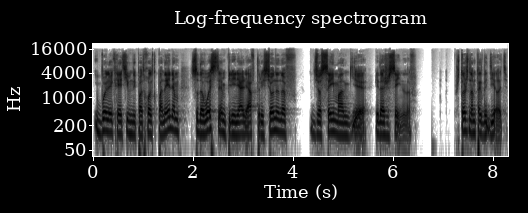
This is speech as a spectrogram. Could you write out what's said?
и более креативный подход к панелям с удовольствием переняли авторы сёнэнов, дзёсей манги и даже сейненов. Что же нам тогда делать?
